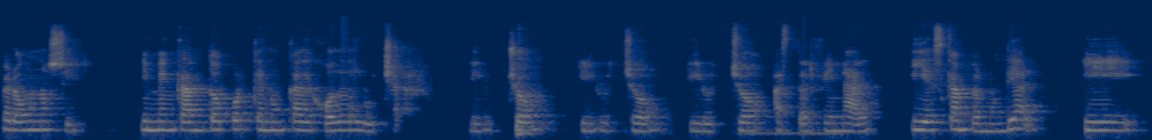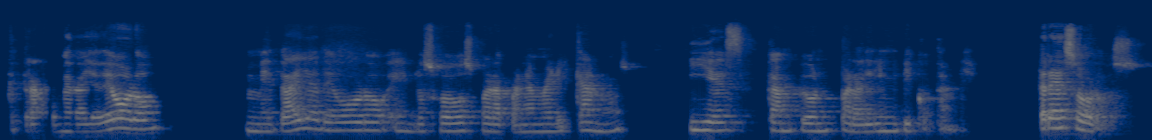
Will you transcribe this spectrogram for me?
pero uno sí. Y me encantó porque nunca dejó de luchar. Y luchó, y luchó, y luchó hasta el final y es campeón mundial y trajo medalla de oro, medalla de oro en los Juegos para Panamericanos y es campeón paralímpico también. Tres oros.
